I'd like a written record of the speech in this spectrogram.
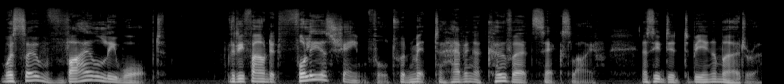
were so vilely warped that he found it fully as shameful to admit to having a covert sex life as he did to being a murderer.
